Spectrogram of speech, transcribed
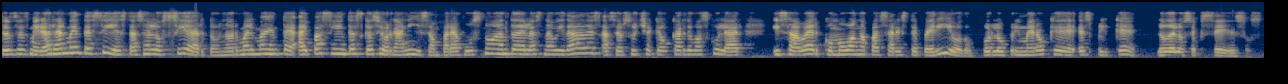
Entonces, mira, realmente sí, estás en lo cierto. Normalmente hay pacientes que se organizan para justo antes de las Navidades hacer su chequeo cardiovascular y saber cómo van a pasar este periodo, por lo primero que expliqué, lo de los excesos.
